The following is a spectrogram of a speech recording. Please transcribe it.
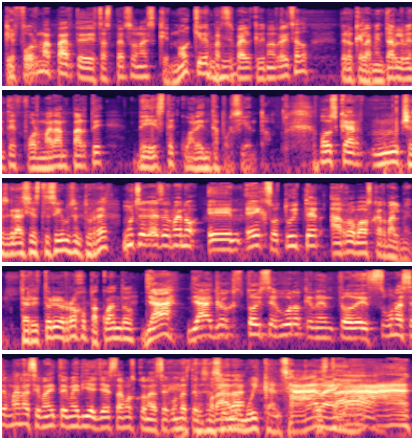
que forma parte de estas personas que no quieren uh -huh. participar del crimen organizado, pero que lamentablemente formarán parte de este 40%. Oscar, muchas gracias. ¿Te seguimos en tu red? Muchas gracias, hermano. En ex o Twitter, arroba Oscar Balmen. ¿Territorio Rojo para cuándo? Ya, ya, yo estoy seguro que dentro de una semana, semanita y media ya estamos con la segunda Estás temporada. muy cansada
